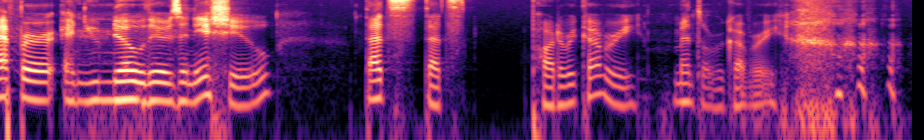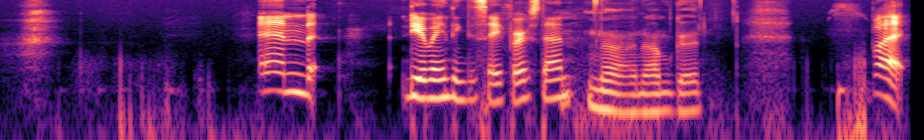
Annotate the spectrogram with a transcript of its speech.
effort and you know there's an issue, that's that's part of recovery, mental recovery. And do you have anything to say first, Dan? No, no, I'm good. But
